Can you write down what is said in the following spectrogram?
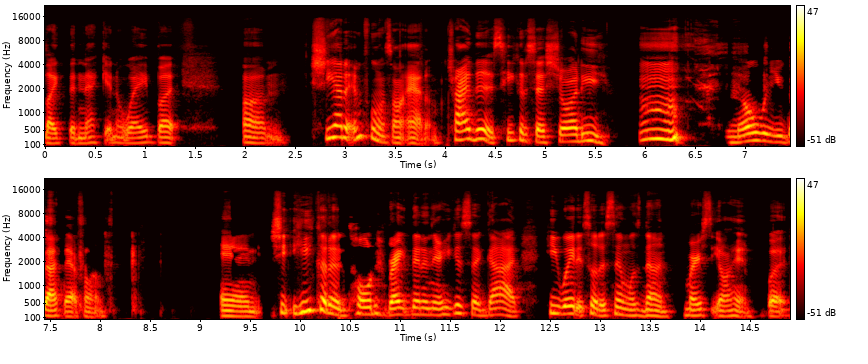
like the neck in a way. But um she had an influence on Adam. Try this. He could have said, Shorty, Mm. know where you got that from. And she he coulda told right then and there, he could have said, "God" he waited till the sin was done, mercy on him, but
